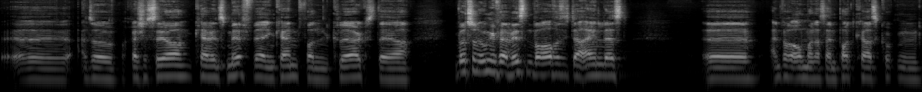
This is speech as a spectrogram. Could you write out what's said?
äh, also Regisseur Kevin Smith, wer ihn kennt von Clerks, der wird schon ungefähr wissen, worauf er sich da einlässt. Äh, einfach auch mal nach seinem Podcast gucken.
